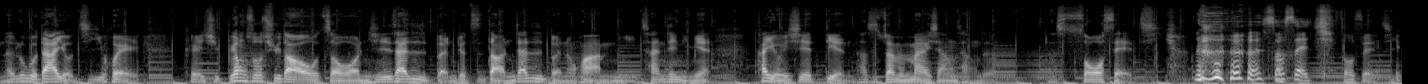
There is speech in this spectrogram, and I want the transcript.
那如果大家有机会。可以去，不用说去到欧洲哦，你其实在日本就知道，你在日本的话，你餐厅里面它有一些店，它是专门卖香肠的，它 sausage sausage，sausage，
